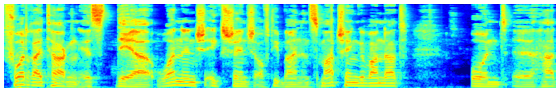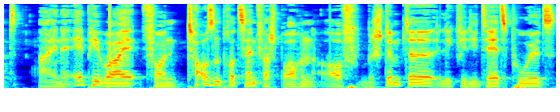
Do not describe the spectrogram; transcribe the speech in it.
Vor drei Tagen ist der One-Inch Exchange auf die Binance Smart Chain gewandert und äh, hat eine APY von 1000% versprochen auf bestimmte Liquiditätspools,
